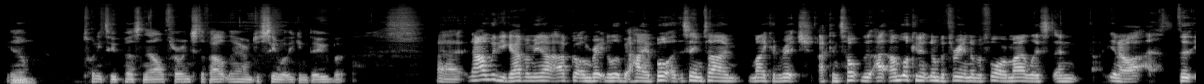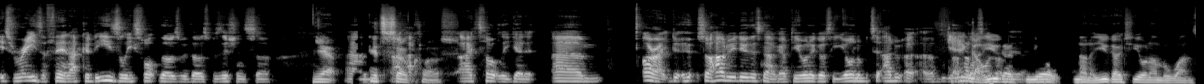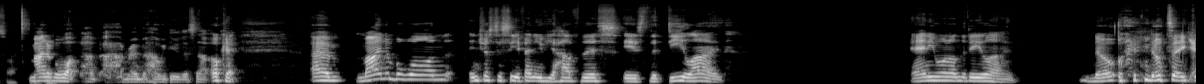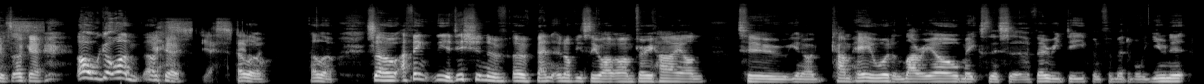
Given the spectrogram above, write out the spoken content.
you know, hmm. twenty-two personnel, throwing stuff out there and just seeing what they can do. But uh, now I'm with you, Gav. I mean, I- I've got them rated a little bit higher, but at the same time, Mike and Rich, I can talk. I- I'm looking at number three and number four on my list, and you know, I- it's razor thin. I could easily swap those with those positions. So Yeah, um, it's so I- close. I totally get it. Um, all right. do- So how do we do this now, Gav? Do you want to go to your number two? I do, uh, uh, Yeah, I'm No, no, you go to your no, no, you go to your number one. Sorry. My number one. I, I remember how we do this now. Okay. Um, my number one. Interest to see if any of you have this. Is the D line. Anyone on the D line? No, no takers. Yes. Okay. Oh, we got one. Okay. Yes. yes Hello. Hello. So I think the addition of, of Benton, obviously, I'm very high on, to you know Cam Heyward and Larry O makes this a very deep and formidable unit.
